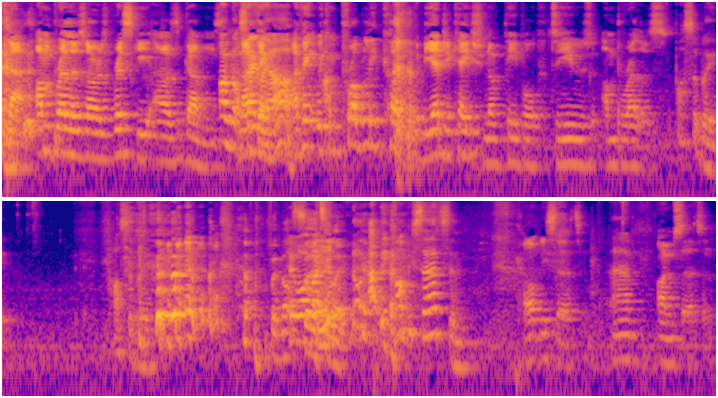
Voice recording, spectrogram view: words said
that umbrellas are as risky as guns. I'm not And I saying they think, are. I think we can probably cope with the education of people to use umbrellas. Possibly. Possibly. but not Who am I- certainly. No, you can't be certain. Can't be certain. Um, I'm certain.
